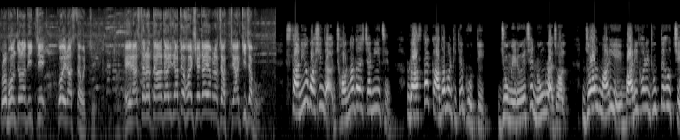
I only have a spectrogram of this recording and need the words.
প্রবঞ্চনা দিচ্ছে। কই রাস্তা হচ্ছে? এই রাস্তাটা তাড়াতাড়ি যাতে হয় সেটাই আমরা চাচ্ছি। আর কি চাবো? স্থানীয় বাসিন্দা ঝর্ণা দাস জানিয়েছেন রাস্তা কাদামাটিতে ভর্তি জমে রয়েছে নোংরা জল। জল মারিয়ে বাড়ি ঘরে ঢুকতে হচ্ছে।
